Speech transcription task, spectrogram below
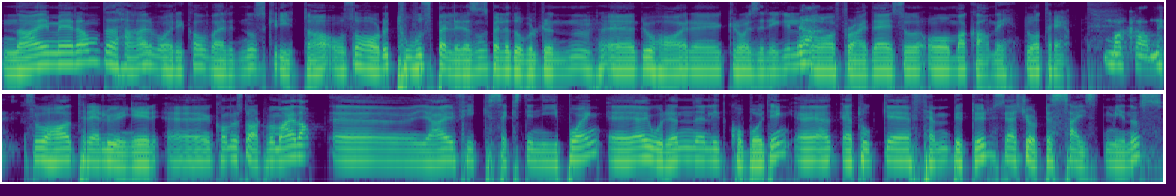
Nei, Meran, det her var ikke all verden å skryte av. Og så har du to spillere som spiller dobbeltrunden. Eh, Du har eh, Kreuzrigel Ja. og Friday så, og Makani. Du har tre. Makani. Så du har tre luinger. Eh, kan du starte med meg, da? Eh, jeg fikk 69 poeng. Eh, jeg gjorde en litt cowboyting. Eh, jeg, tok eh, fem bytter, så jeg kjørte 16 minus.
